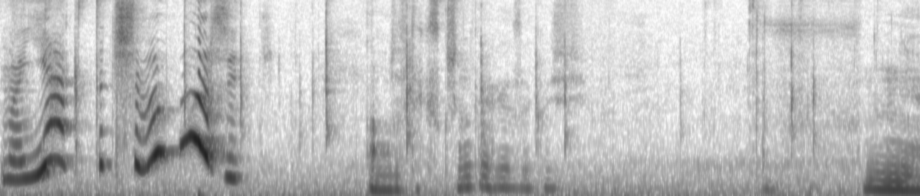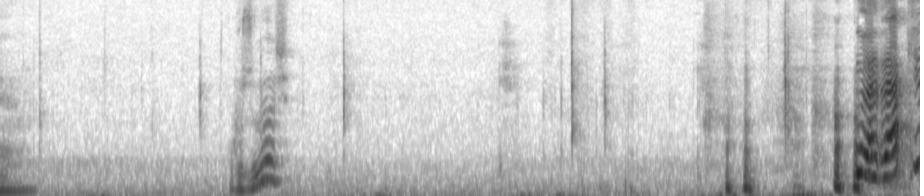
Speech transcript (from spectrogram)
No jak to trzeba włożyć? A może w tych skrzynkach jest jakoś... Nie. Użyłaś? Na razie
